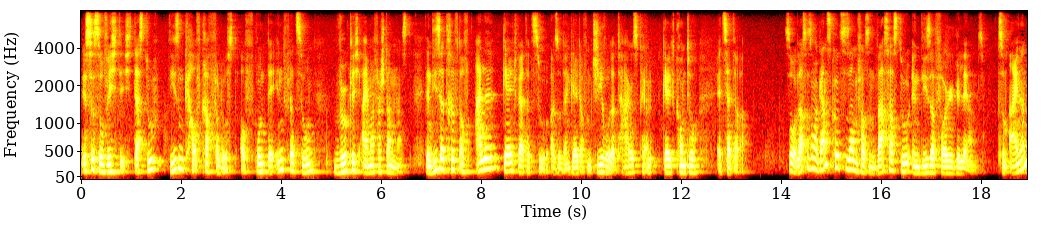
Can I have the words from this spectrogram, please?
ist es so wichtig, dass du diesen Kaufkraftverlust aufgrund der Inflation wirklich einmal verstanden hast. Denn dieser trifft auf alle Geldwerte zu, also dein Geld auf dem Giro- oder Tagesgeldkonto etc. So, lass uns noch mal ganz kurz zusammenfassen. Was hast du in dieser Folge gelernt? Zum einen,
